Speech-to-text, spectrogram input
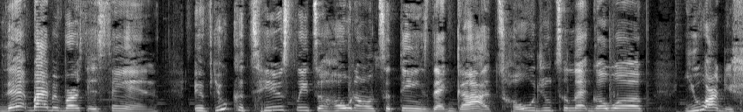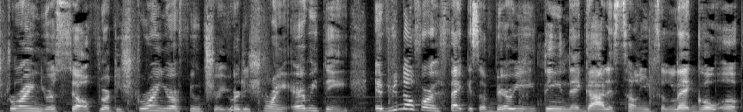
that Bible verse is saying, if you continuously to hold on to things that God told you to let go of, you are destroying yourself. You're destroying your future. You're destroying everything. If you know for a fact it's a very thing that God is telling you to let go of,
